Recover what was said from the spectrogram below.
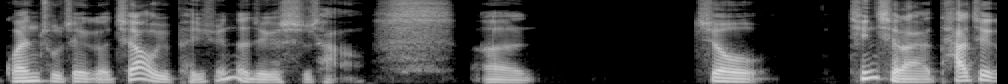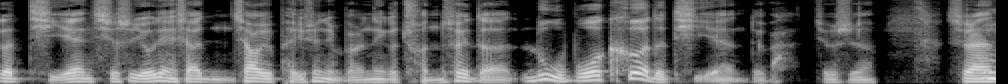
关注这个教育培训的这个市场，呃，就。听起来，他这个体验其实有点像你教育培训里边那个纯粹的录播课的体验，对吧？就是虽然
